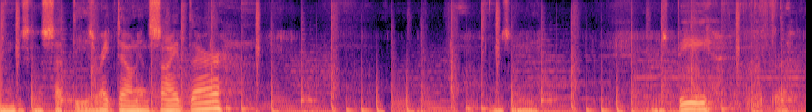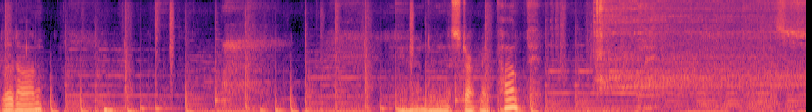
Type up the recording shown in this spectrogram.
I'm just going to set these right down inside there. B, put the lid on. And I'm going to start my pump. Let's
